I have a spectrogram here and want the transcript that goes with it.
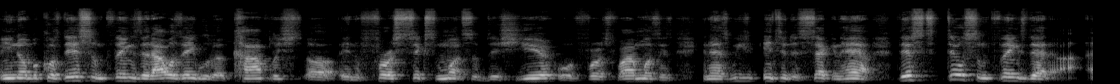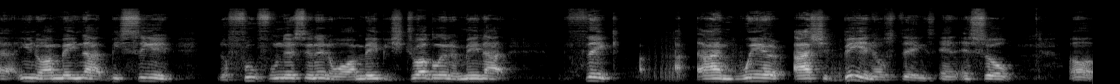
You know, because there's some things that I was able to accomplish uh, in the first six months of this year or first five months. And as we enter the second half, there's still some things that, uh, you know, I may not be seeing the fruitfulness in it or I may be struggling or may not think I'm where I should be in those things. And, and so uh,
